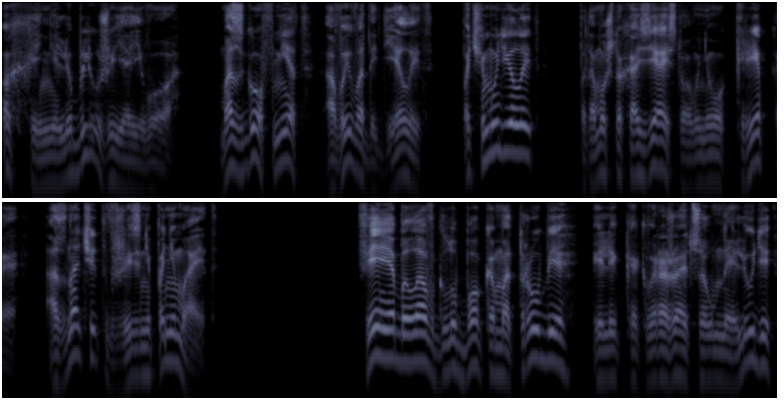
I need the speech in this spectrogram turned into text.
Ох, и не люблю же я его. Мозгов нет, а выводы делает. Почему делает? Потому что хозяйство у него крепкое, а значит, в жизни понимает. Фея была в глубоком отрубе, или, как выражаются умные люди,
